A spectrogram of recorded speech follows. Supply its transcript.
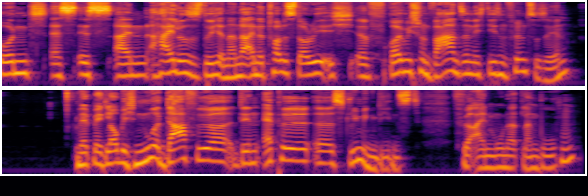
Und es ist ein heilloses Durcheinander, eine tolle Story. Ich äh, freue mich schon wahnsinnig, diesen Film zu sehen. Werd mir, glaube ich, nur dafür den Apple äh, Streaming-Dienst für einen Monat lang buchen.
